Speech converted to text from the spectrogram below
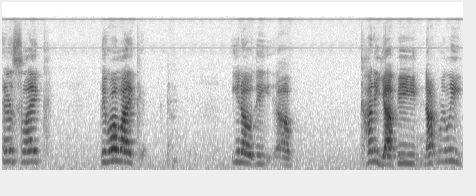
And it's like they were all like, you know, the uh, kind of yuppie, not really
